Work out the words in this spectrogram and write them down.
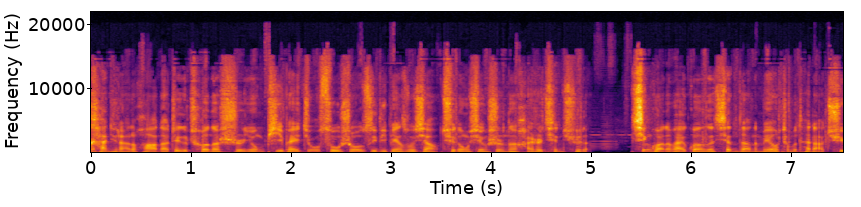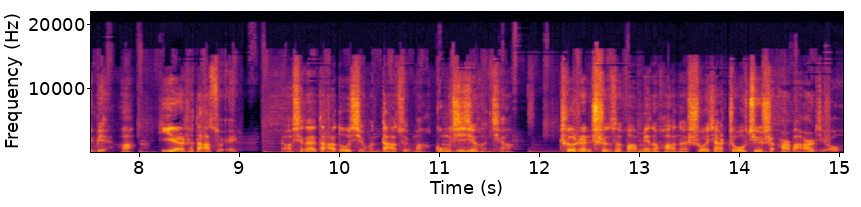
看起来的话呢，这个车呢是用匹配九速手自一体变速箱，驱动形式呢还是前驱的。新款的外观跟现在呢没有什么太大区别啊，依然是大嘴。然后现在大家都喜欢大嘴嘛，攻击性很强。车身尺寸方面的话呢，说一下轴距是二八二九。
